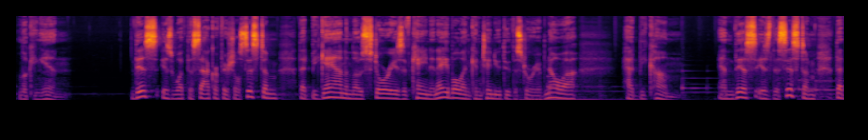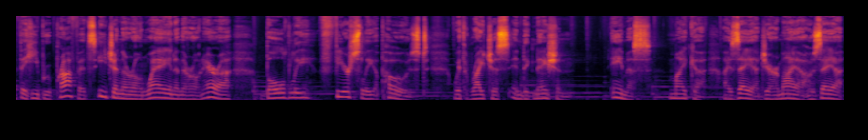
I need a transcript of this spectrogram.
looking in. This is what the sacrificial system that began in those stories of Cain and Abel and continued through the story of Noah had become. And this is the system that the Hebrew prophets, each in their own way and in their own era, boldly, fiercely opposed with righteous indignation. Amos, Micah, Isaiah, Jeremiah, Hosea,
